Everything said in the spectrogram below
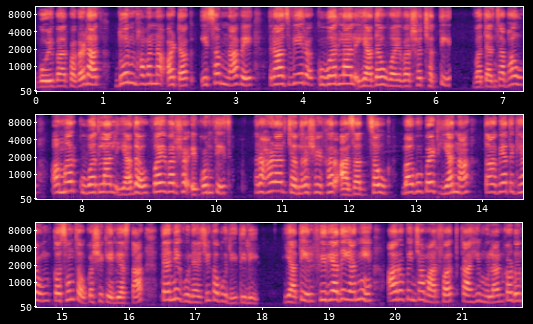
गोळीबार प्रकरणात दोन भावांना अटक इसम नावे राजवीर कुवरलाल यादव वय वर्ष छत्तीस व त्यांचा भाऊ अमर कुवरलाल यादव वय वर्ष एकोणतीस राहणार चंद्रशेखर आझाद चौक बाबूपेठ यांना ताब्यात घेऊन कसून चौकशी केली असता त्यांनी गुन्ह्याची कबुली दिली. यातील फिर्यादी यांनी आरोपींच्या मार्फत काही मुलांकडून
